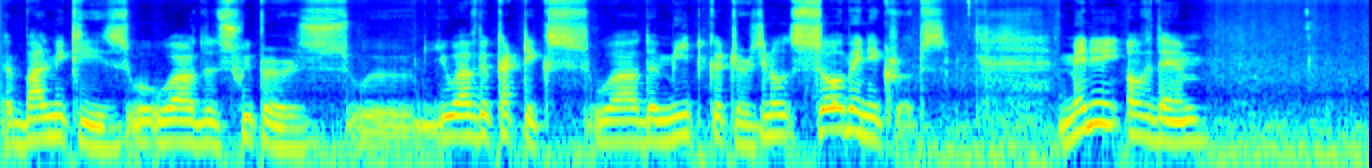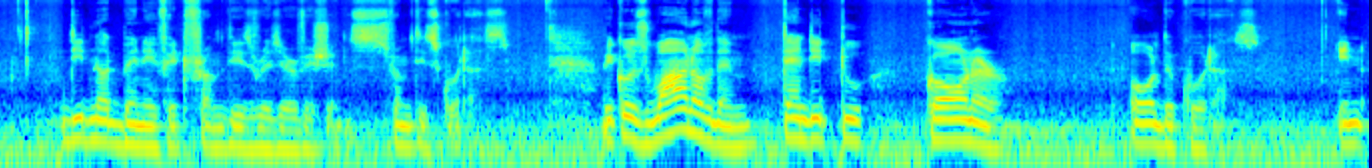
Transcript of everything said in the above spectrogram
uh, Balmikis who, who are the sweepers. Who- You have the Khatiks who are the meat cutters. You know, so many groups. Many of them did not benefit from these reservations, from these quotas, because one of them tended to corner all the quotas. In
